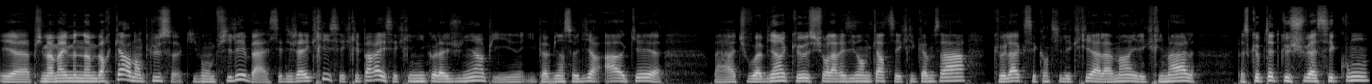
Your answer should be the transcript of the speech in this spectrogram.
Et euh, puis ma My Number Card en plus, qui vont me filer, bah c'est déjà écrit, c'est écrit pareil, c'est écrit Nicolas Julien, puis ils peuvent bien se dire, ah ok, bah tu vois bien que sur la résidente carte c'est écrit comme ça, que là que c'est quand il écrit à la main, il écrit mal, parce que peut-être que je suis assez con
